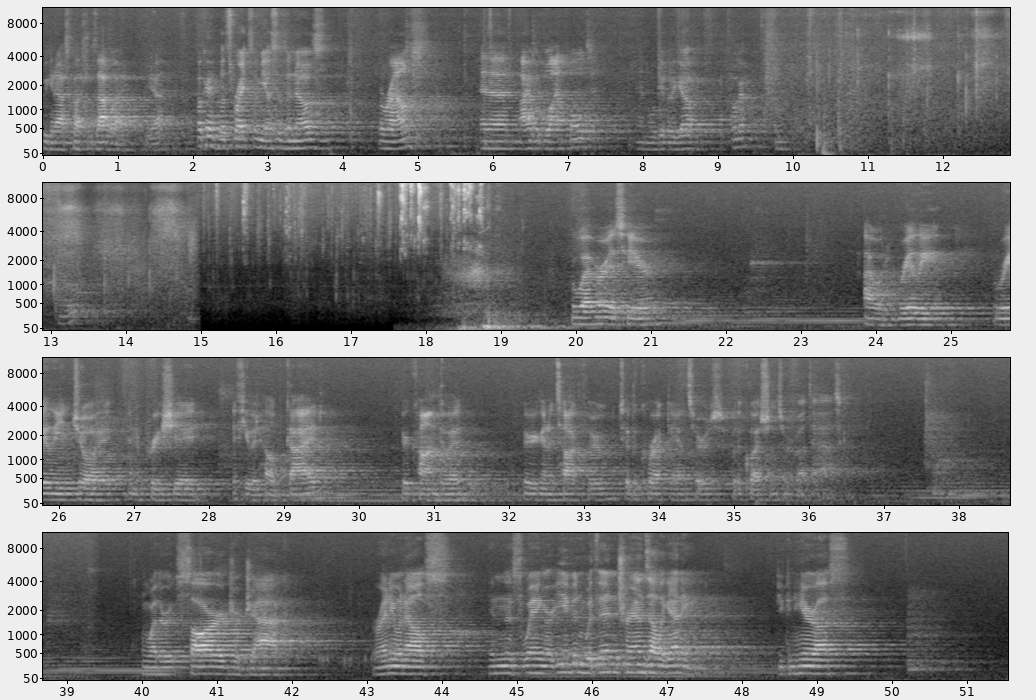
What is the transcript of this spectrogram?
we can ask questions that way. Yeah? Okay, let's write some yeses and nos around, and then I have a blindfold, and we'll give it a go. Okay. Whoever is here, I would really, really enjoy and appreciate if you would help guide your conduit who you're going to talk through to the correct answers for the questions we're about to ask. And whether it's Sarge or Jack, or anyone else in this wing, or even within Trans Allegheny, if you can hear us,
